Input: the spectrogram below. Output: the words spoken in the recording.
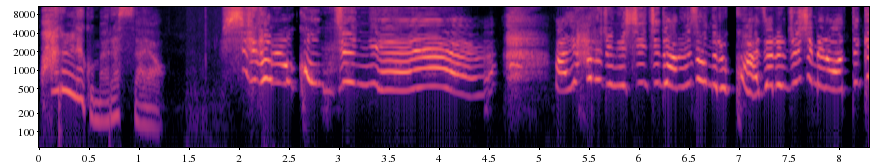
화를 내고 말았어요. 싫어요, 공주님. 아니, 하루 종일 씻지도 않은 손으로 과자를 주시면 어떻게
